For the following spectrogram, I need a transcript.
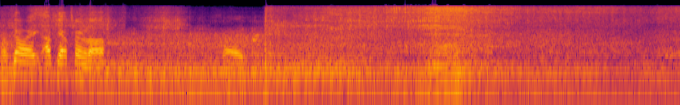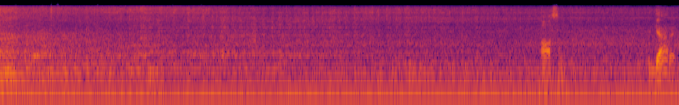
That's all right. Okay, I'll turn it off. Sorry. Awesome. You got it.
